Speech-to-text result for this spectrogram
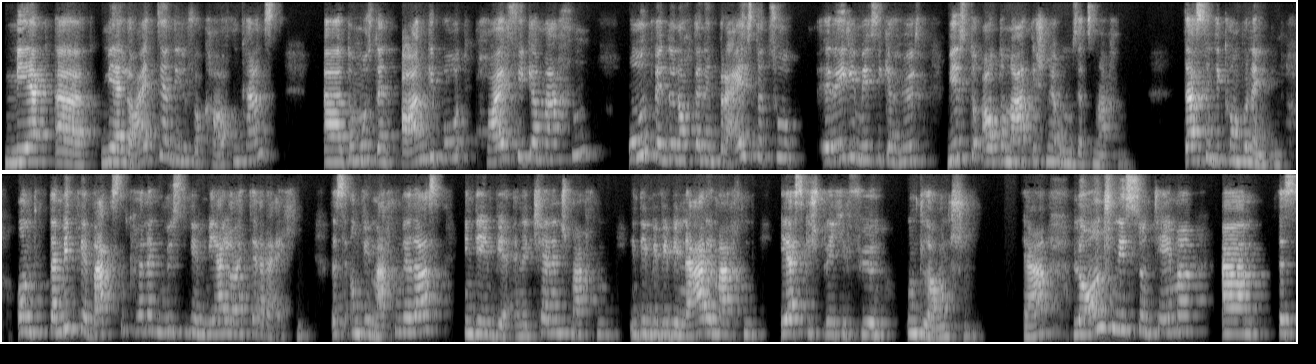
mehr, äh, mehr Leute, an die du verkaufen kannst. Äh, du musst ein Angebot häufiger machen und wenn du noch deinen Preis dazu regelmäßig erhöhst, wirst du automatisch mehr Umsatz machen. Das sind die Komponenten. Und damit wir wachsen können, müssen wir mehr Leute erreichen. Das, und wie machen wir das? Indem wir eine Challenge machen, indem wir Webinare machen, Erstgespräche führen und launchen. Ja, launchen ist so ein Thema, ähm, das,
